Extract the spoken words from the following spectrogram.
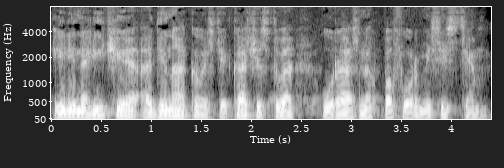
или наличия одинаковости качества у разных по форме систем.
